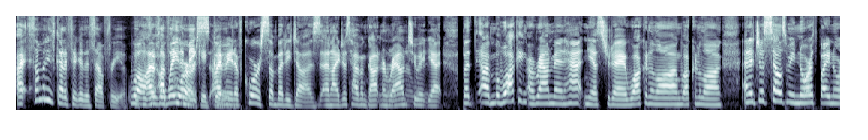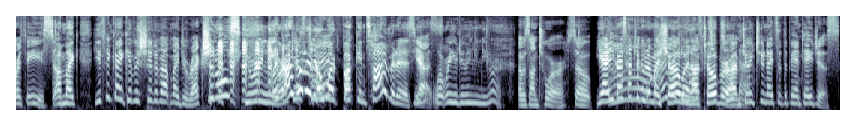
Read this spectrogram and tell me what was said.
I, somebody's got to figure this out for you. well, I, there's a way course. to make it good. I mean, of course, somebody does, and I just haven't gotten around to it it yet. But I'm walking around Manhattan yesterday, walking along, walking along, and it just tells me north by northeast. I'm like, you think I give a shit about my directionals? you were in New like, York. I know what fucking time it is. Yes. What were you doing in New York? I was on tour. So, yeah, you oh, guys have to come Oh, to my I show would in love to October. do I'm that. doing two nights at the Pantages.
